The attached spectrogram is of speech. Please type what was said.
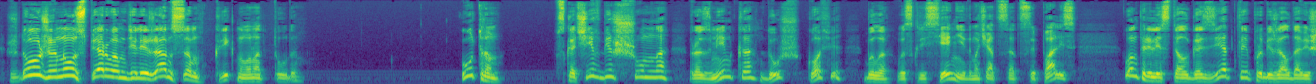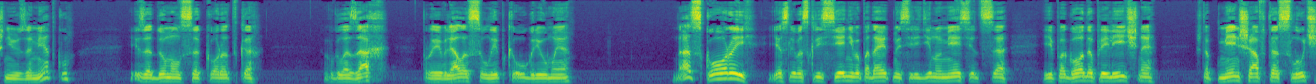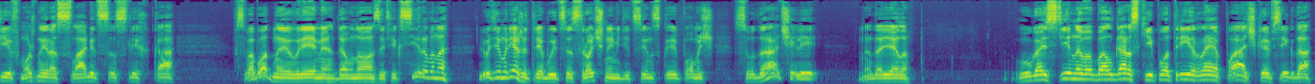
«Жду жену с первым дилижансом!» — крикнул он оттуда. Утром, вскочив бесшумно, разминка, душ, кофе, было воскресенье, и домочадцы отсыпались — он перелистал газеты, пробежал давишнюю заметку и задумался коротко. В глазах проявлялась улыбка угрюмая. На скорой, если воскресенье выпадает на середину месяца и погода приличная, чтоб меньше автослучаев, можно и расслабиться слегка. В свободное время давно зафиксировано, людям реже требуется срочная медицинская помощь. Судачили Надоело. У гостиного болгарский по три ре пачка всегда.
